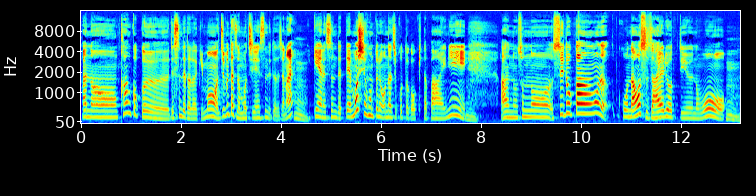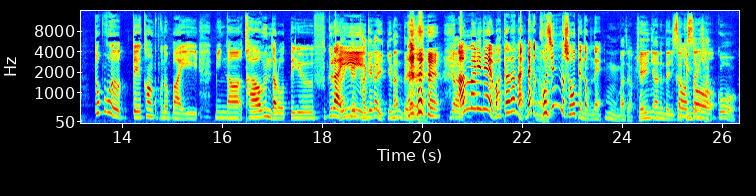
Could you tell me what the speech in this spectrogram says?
あのー韓国で住んでた時も、自分たちの持ち家に住んでたじゃない、うん一軒家に住んでて、もし本当に同じことが起きた場合に、あの、その、水道管をこう直す材料っていうのを、 음. どこで韓国の場合みんな買うんだろうっていうぐら 아니, い 그 가게가 있긴 한데. あん 그러니까 まりねわからないなんか個人の商店だもんね、 음, 맞아. 개인이 하는 데니까 써, 굉장히 써. 작고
